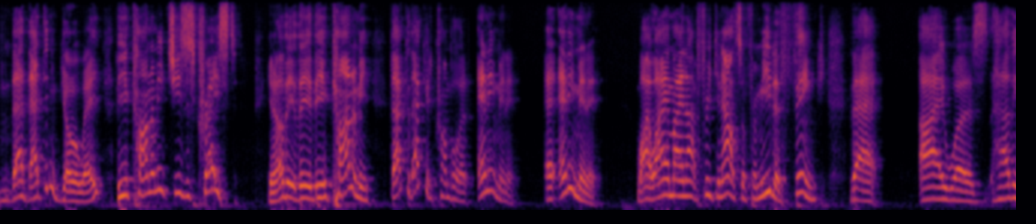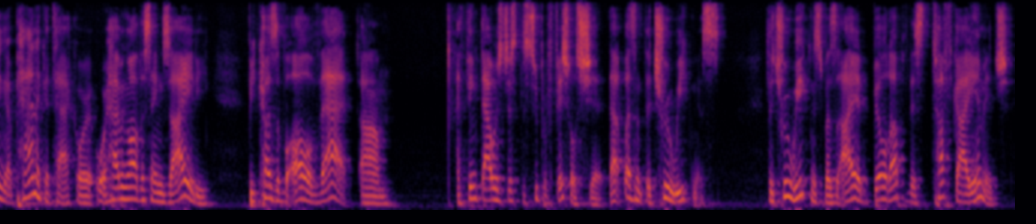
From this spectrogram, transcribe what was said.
That that didn't go away. The economy, Jesus Christ. You know, the the, the economy that that could crumble at any minute. At any minute. Why why am I not freaking out? So for me to think that I was having a panic attack or, or having all this anxiety because of all of that, um, I think that was just the superficial shit. That wasn't the true weakness. The true weakness was I had built up this tough guy image.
